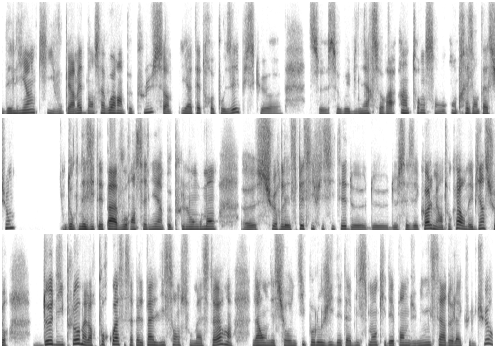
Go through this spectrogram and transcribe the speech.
des liens qui vous permettent d'en savoir un peu plus et à tête reposée puisque, ce webinaire sera intense en en présentation. Donc n'hésitez pas à vous renseigner un peu plus longuement, sur les spécificités de ces écoles, mais en tout cas, on est bien sur 2 diplômes. Alors pourquoi ça s'appelle pas licence ou master? Là, on est sur une typologie d'établissements qui dépendent du ministère de la culture.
